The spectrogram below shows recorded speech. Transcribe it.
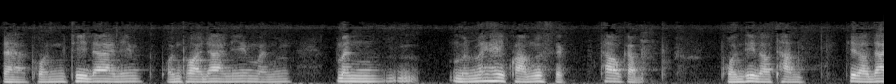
แต่ผลที่ได้นี้ผลพลอยได้นี้มันมันมันไม่ให้ความรู้สึกเท่ากับผลที่เราทำที่เราได้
